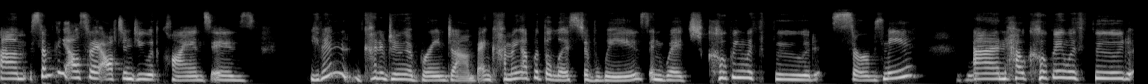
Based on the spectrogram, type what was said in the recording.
um, something else that i often do with clients is even kind of doing a brain dump and coming up with a list of ways in which coping with food serves me mm-hmm. and how coping with food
